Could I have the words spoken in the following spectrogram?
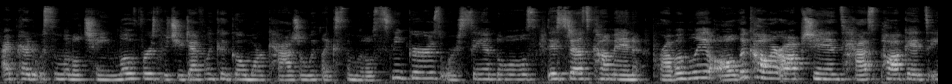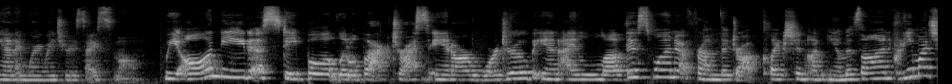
I paired it with some little chain loafers, which you definitely could go more casual with like some little sneakers or sandals. This does come in probably all the color options, has pockets, and I'm wearing my true to size small. We all need a staple little black dress in our wardrobe and I love this one from the Drop collection on Amazon. Pretty much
